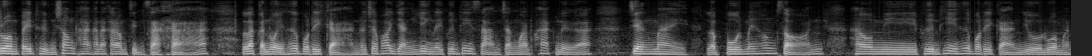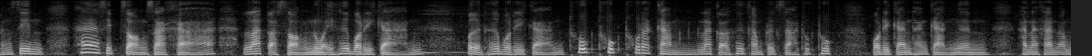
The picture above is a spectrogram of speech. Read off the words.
รวมไปถึงช่องทางธนาคารออมสินสาขา และก็หน่วยเพื่อบริการ โดยเฉพาะอย่างยิ่งในพื้นที่ 3 จังหวัดภาคเหนือ เจียงใหม่ลำปูนแม่ฮ่องสอนเฮามีพื้นที่ให้บริการอยู่รวมกันทั้งสิ้น 52 สาขาและก็2หน่วยให้บริการ เปิดให้บริการทุกๆธุรกรรม และก็ให้คำปรึกษาทุก ๆ บริการทางการเงิน ธนาคารออม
